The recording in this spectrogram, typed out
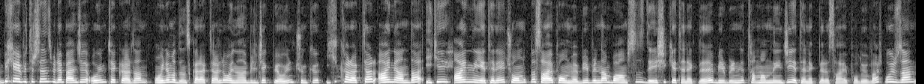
Bir kere bitirseniz bile bence oyun tekrardan oynamadığınız karakterle oynanabilecek bir oyun. Çünkü iki karakter aynı anda iki aynı yeteneğe çoğunlukla sahip olmuyor. Birbirinden bağımsız değişik yeteneklere, birbirini tamamlayıcı yeteneklere sahip oluyorlar. Bu yüzden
